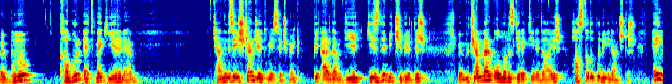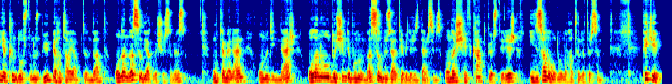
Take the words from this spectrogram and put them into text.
Ve bunu kabul etmek yerine kendinize işkence etmeyi seçmek bir erdem değil, gizli bir kibirdir ve mükemmel olmanız gerektiğine dair hastalıklı bir inançtır. En yakın dostunuz büyük bir hata yaptığında ona nasıl yaklaşırsınız? Muhtemelen onu dinler, olan oldu şimdi bunu nasıl düzeltebiliriz dersiniz. Ona şefkat gösterir, insan olduğunu hatırlatırsın. Peki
